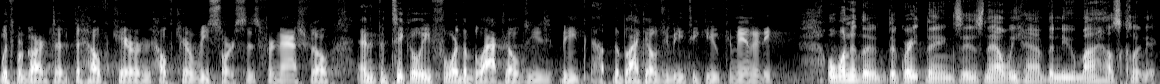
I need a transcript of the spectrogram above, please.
with regard to, to healthcare and healthcare resources for Nashville, and particularly for the black, LGBT, the black LGBTQ community? Well, one of the, the great things is now we have the new My House Clinic,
